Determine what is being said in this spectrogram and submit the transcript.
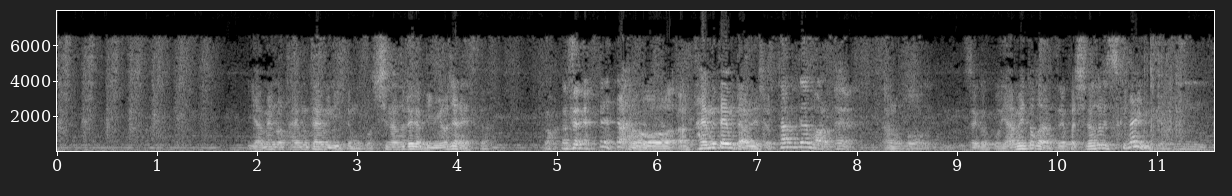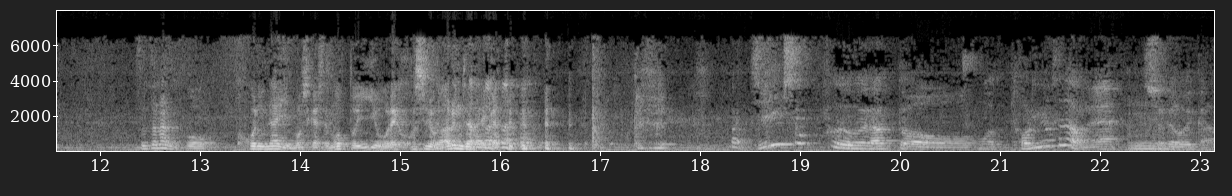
うやめのタイムタイムに行ってもこう品揃えが微妙じゃないですか うん。あのあタイムタイムってあるでしょタイムタイムあるね。あのこうそれからこうやめとかだとやっぱり品揃え少ないんですようん。するとなんかこうここにないもしかしてもっといい俺が欲しいのがあるんじゃないかって まあ G ショックだと、もう取り寄せだろうね。うん種類多いから。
